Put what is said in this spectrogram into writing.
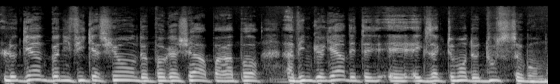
le gain de bonification de Pogachar par rapport à Vingegaard était exactement de 12 secondes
